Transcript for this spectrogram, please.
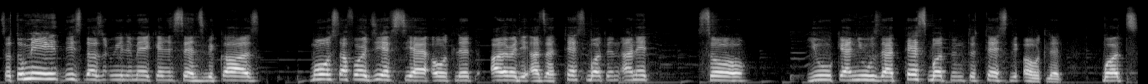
So to me this doesn't really make any sense because most of our GFCI outlet already has a test button on it. So you can use that test button to test the outlet. But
